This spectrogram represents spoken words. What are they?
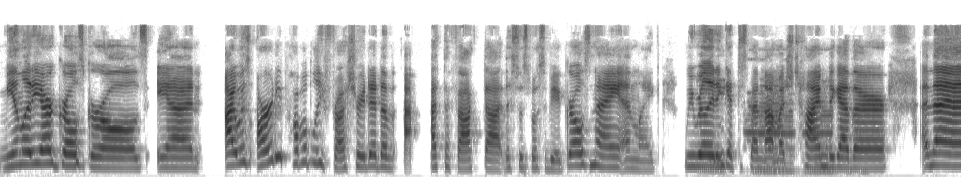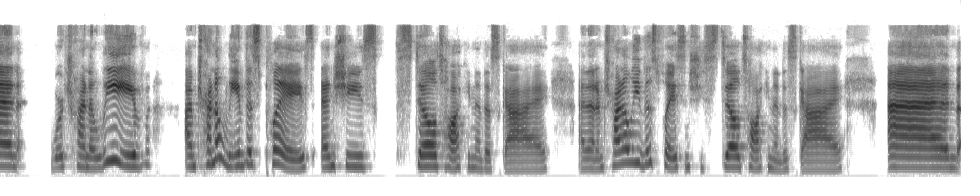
me and Lydia are girls, girls, and I was already probably frustrated of at the fact that this was supposed to be a girls' night and like we really didn't get to spend that much time together. And then we're trying to leave. I'm trying to leave this place and she's still talking to this guy. And then I'm trying to leave this place and she's still talking to this guy. And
